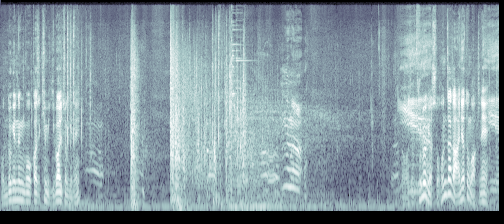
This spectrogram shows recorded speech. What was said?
언덕에 있는 거까지 키면 이발정기네. 어, 저두 명이었어. 혼자가 아니었던 것 같긴 해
